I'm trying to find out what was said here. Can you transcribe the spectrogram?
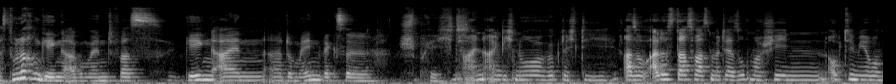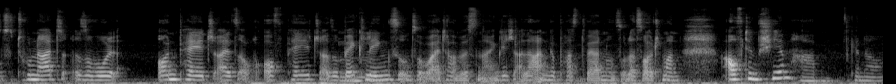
Hast du noch ein Gegenargument, was gegen einen äh, Domainwechsel spricht? Nein, eigentlich nur wirklich die, also alles das, was mit der Suchmaschinenoptimierung zu tun hat, sowohl On-Page als auch Off-Page, also mhm. Backlinks mhm. und so weiter, müssen eigentlich alle angepasst werden und so. Das sollte man auf dem Schirm haben. Genau.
